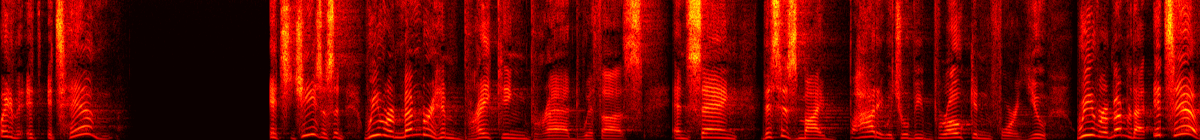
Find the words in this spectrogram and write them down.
wait a minute, it, it's him. It's Jesus. And we remember him breaking bread with us and saying, This is my body, which will be broken for you. We remember that. It's him.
